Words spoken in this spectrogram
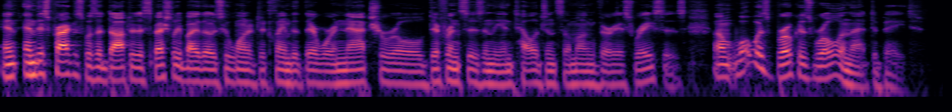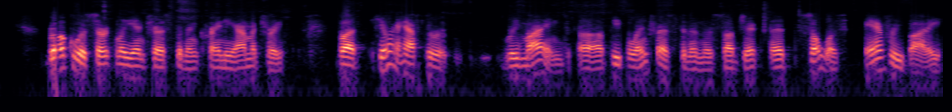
And, and this practice was adopted especially by those who wanted to claim that there were natural differences in the intelligence among various races. Um, what was Broca's role in that debate? Broca was certainly interested in craniometry, but here I have to remind uh, people interested in this subject that so was everybody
